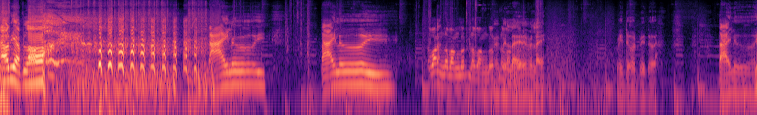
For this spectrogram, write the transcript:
เอาเรียบร้อย ตายเลย ตายเลย ระวังระวังรถระวังรถไม่ระเป็นวังไรรถไม่เป็นไร ไม่โดนไม่โดน ตายเลย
